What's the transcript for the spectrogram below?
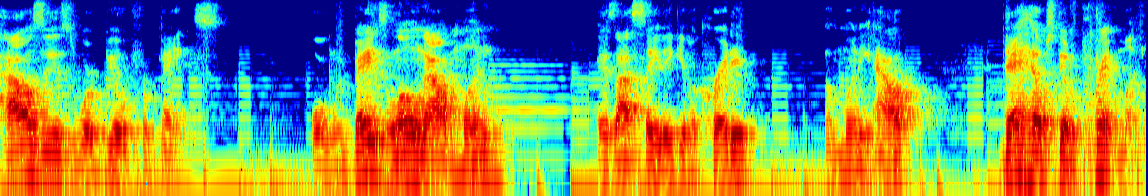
houses were built for banks, or when banks loan out money, as I say, they give a credit of money out. That helps them print money.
